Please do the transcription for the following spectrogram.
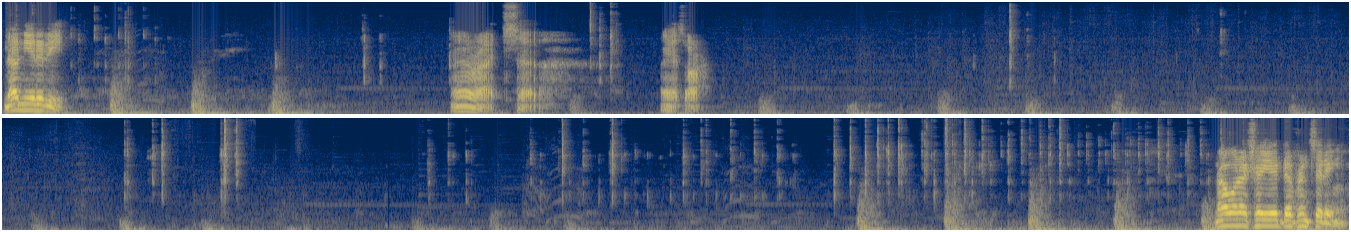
No nudity. Alright, so... Yes, R. to show you a different setting.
